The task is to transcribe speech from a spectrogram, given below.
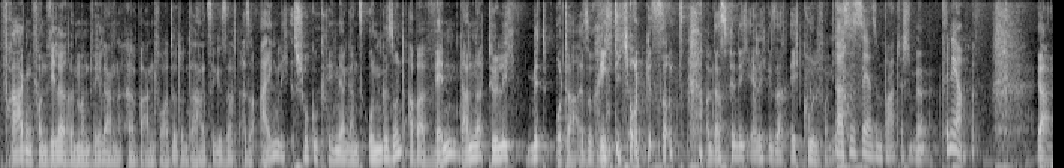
Fragen von Wählerinnen und Wählern äh, beantwortet. Und da hat sie gesagt, also eigentlich ist Schokocreme ja ganz ungesund, aber wenn, dann natürlich mit Butter, also richtig ungesund. Und das finde ich ehrlich gesagt echt cool von ihr. Das ist sehr sympathisch. Ja. Finde ich auch. Ja,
